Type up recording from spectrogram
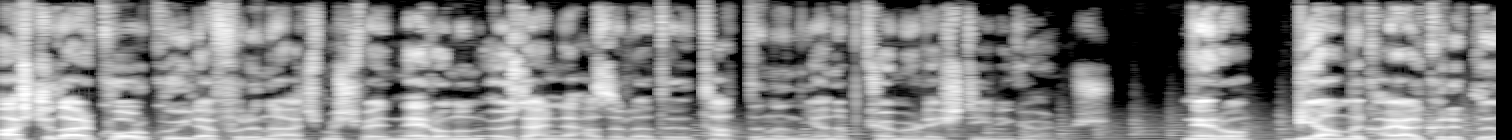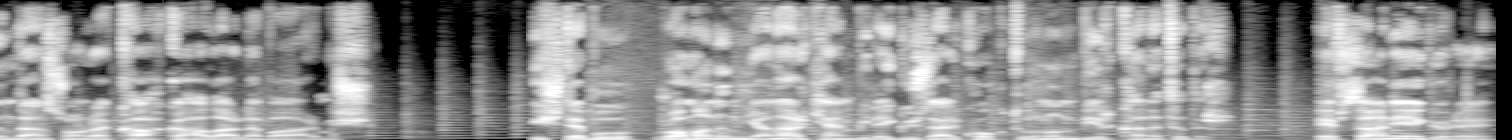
Aşçılar korkuyla fırını açmış ve Nero'nun özenle hazırladığı tatlının yanıp kömürleştiğini görmüş. Nero, bir anlık hayal kırıklığından sonra kahkahalarla bağırmış. İşte bu, Roma'nın yanarken bile güzel koktuğunun bir kanıtıdır. Efsaneye göre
